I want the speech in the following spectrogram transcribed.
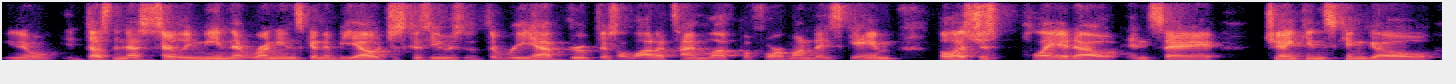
you know, it doesn't necessarily mean that Runyan's going to be out just because he was with the rehab group. There's a lot of time left before Monday's game, but let's just play it out and say Jenkins can go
